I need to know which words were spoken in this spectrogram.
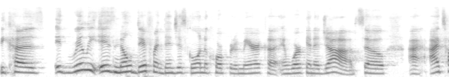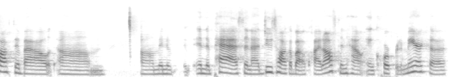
because it really is no different than just going to corporate America and working a job. So I, I talked about um, um, in, in the past, and I do talk about quite often how in corporate America,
